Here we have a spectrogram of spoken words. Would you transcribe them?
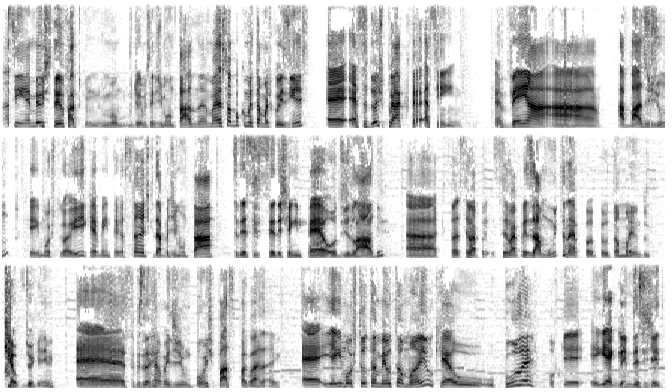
assim, é meio estranho o fato de o videogame ser desmontado, né? Mas é só pra comentar umas coisinhas. É, essas duas placas, assim, vem a, a, a, base junto, que ele mostrou aí, que é bem interessante, que dá pra desmontar. Você decide se você deixa em pé ou de lado. Uh, você, vai, você vai precisar muito, né, pelo, pelo tamanho do que é o videogame. É, você precisa realmente de um bom espaço para guardar ele. É, e ele mostrou também o tamanho, que é o, o, cooler, porque ele é grande desse jeito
